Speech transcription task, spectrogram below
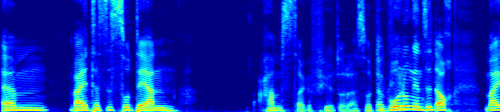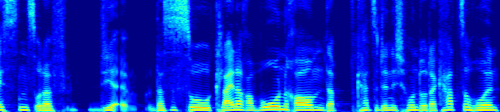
Ähm, weil das ist so deren Hamster gefühlt oder so. Die Okay. Wohnungen sind auch meistens oder die, das ist so kleinerer Wohnraum, da kannst du dir nicht Hund oder Katze holen.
